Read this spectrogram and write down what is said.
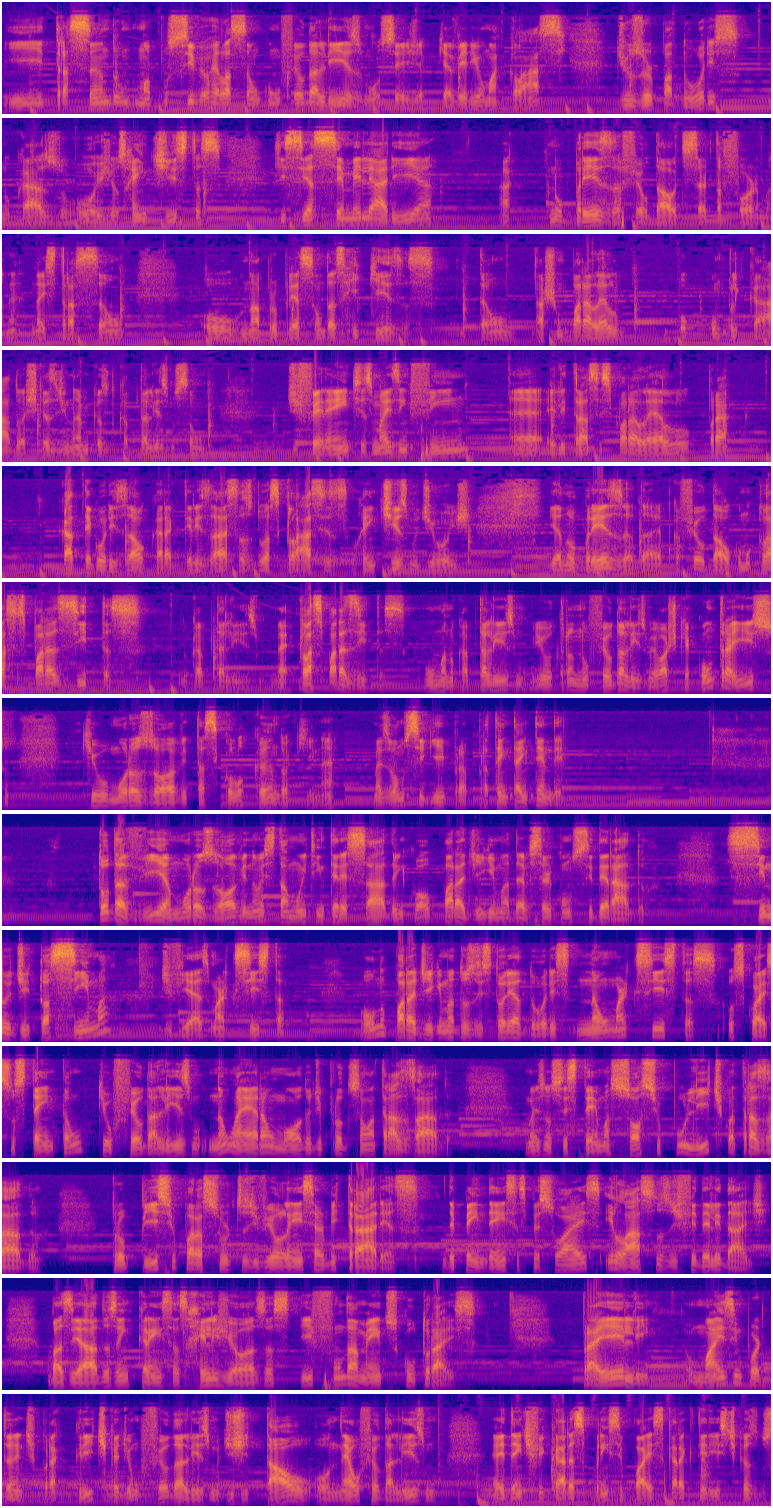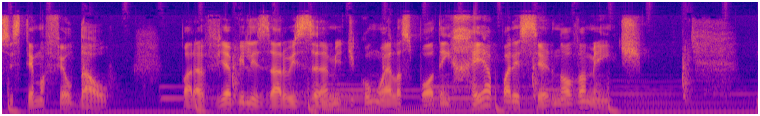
e traçando uma possível relação com o feudalismo, ou seja, que haveria uma classe de usurpadores, no caso hoje os rentistas, que se assemelharia à nobreza feudal de certa forma, né? na extração ou na apropriação das riquezas. Então, acho um paralelo um pouco complicado, acho que as dinâmicas do capitalismo são diferentes, mas enfim, é, ele traça esse paralelo para categorizar ou caracterizar essas duas classes, o rentismo de hoje e a nobreza da época feudal, como classes parasitas do capitalismo, né? classes parasitas, uma no capitalismo e outra no feudalismo. Eu acho que é contra isso que o Morozov está se colocando aqui, né? Mas vamos seguir para tentar entender. Todavia, Morozov não está muito interessado em qual paradigma deve ser considerado, se no dito acima, de viés marxista, ou no paradigma dos historiadores não marxistas, os quais sustentam que o feudalismo não era um modo de produção atrasado, mas um sistema sociopolítico atrasado, propício para surtos de violência arbitrárias, dependências pessoais e laços de fidelidade, baseados em crenças religiosas e fundamentos culturais. Para ele, o mais importante para a crítica de um feudalismo digital ou neofeudalismo é identificar as principais características do sistema feudal, para viabilizar o exame de como elas podem reaparecer novamente.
